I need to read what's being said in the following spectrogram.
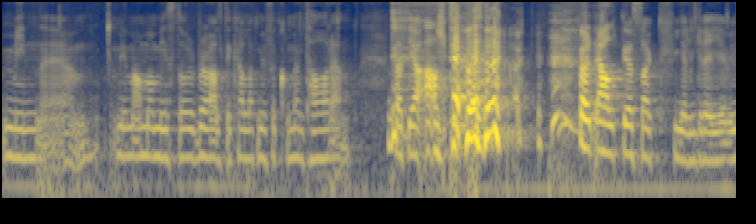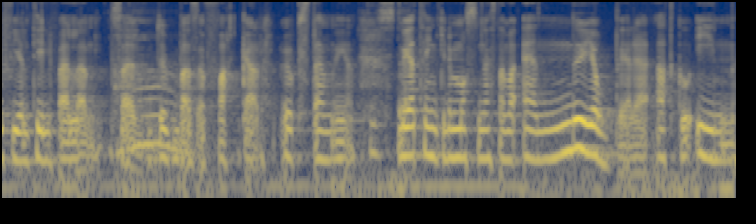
Min, eh, min mamma och min storebror har alltid kallat mig för kommentaren. För att jag alltid, för att jag alltid har sagt fel grejer vid fel tillfällen. Så här, Du bara så fuckar upp stämningen. Ah. Det. Men jag tänker det måste nästan vara ännu jobbigare att gå in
